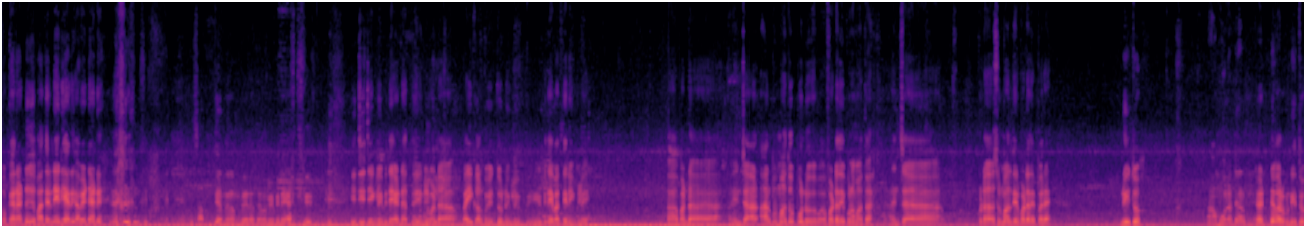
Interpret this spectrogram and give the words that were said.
ಬೊಕ್ಕ ರಡ್ಡು ಪಾತ್ರೆ ನೆರಿಯಾರು ಅವ ಎಡ್ಡಾಂಡು ಸತ್ಯ ನಂಬೇರ ನಮಗೆ ವಿದಯ ಇಜ್ಜಿ ಎಂಗ್ಲಿ ಬಿದೆ ಎಡ್ನತ್ತು ಎಂಗ್ಲಿ ಪಂಡ ಬೈಕ್ ಅಲ್ಪ ಇತ್ತುಂಡು ಎಂಗ್ಲಿ ವಿದಯ ಬರ್ತೇನೆ ಎಂಗ್ಲಿ ಪಂಡ ಇಂಚ ಅರ್ಬು ಮಾತು ಒಪ್ಪುಂಡು ಫೋಟೋ ತೆಪ್ಪುನ ಮಾತ. ಅಂಚ ಕೂಡ ಸುರು ಮಾಡ್ತೀರಿ ಫೋಟೋ ತೆಪ್ಪರೆ ನೀತು? ಹಾಂ ಮೂಲ ಎಡ್ಡೆ ವరకు ನೀತು.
